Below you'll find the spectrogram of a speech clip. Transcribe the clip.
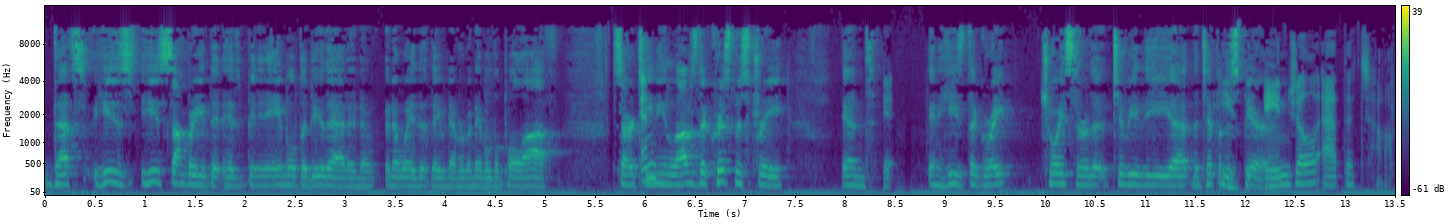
that's he's he's somebody that has been able to do that in a in a way that they've never been able to pull off. Sartini and, loves the Christmas tree, and it, and he's the great choice or the, to be the uh, the tip of the spear. The angel at the top.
